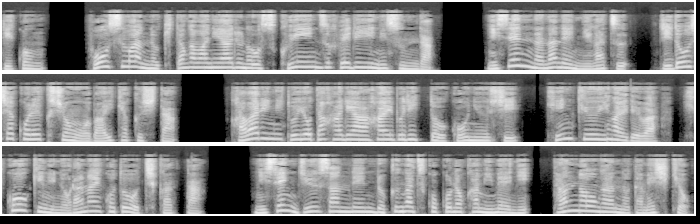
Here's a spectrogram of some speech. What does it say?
離婚。フォース湾の北側にあるノースクイーンズフェリーに住んだ。2007年2月、自動車コレクションを売却した。代わりにトヨタハリアーハイブリッドを購入し、緊急以外では飛行機に乗らないことを誓った。2013年6月9日未明に胆脳癌のため死去。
